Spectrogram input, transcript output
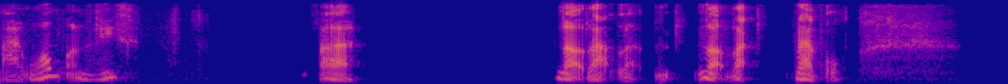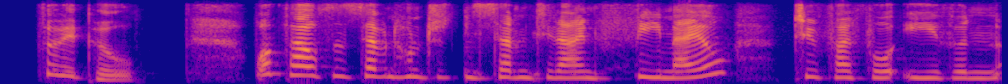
I might want one of these. Uh, not that le- not that level. Pool. 1,779 female, 254 even,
